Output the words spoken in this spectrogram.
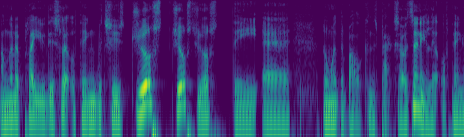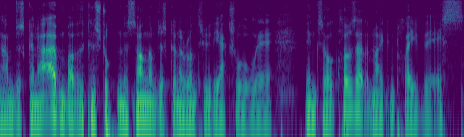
I'm going to play you this little thing, which is just, just, just the uh, done with the Balkans pack. So it's only a little thing. I'm just gonna. I haven't bothered constructing the song. I'm just going to run through the actual uh, thing. So I'll close out the mic and play this.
